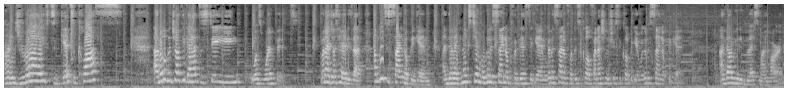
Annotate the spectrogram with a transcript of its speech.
and drive to get to class, and all the traffic I had to stay in was worth it. When I just heard is that I'm going to sign up again, and they're like, next year we're going to sign up for this again. We're going to sign up for this club, financial literacy club again. We're going to sign up again and that really blessed my heart.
